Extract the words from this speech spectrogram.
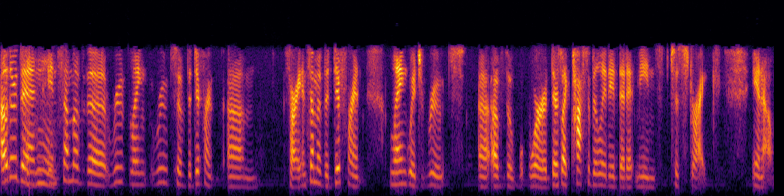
other than mm-hmm. in some of the root lang- roots of the different. um Sorry, in some of the different language roots uh, of the word, there's like possibility that it means to strike, you know,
